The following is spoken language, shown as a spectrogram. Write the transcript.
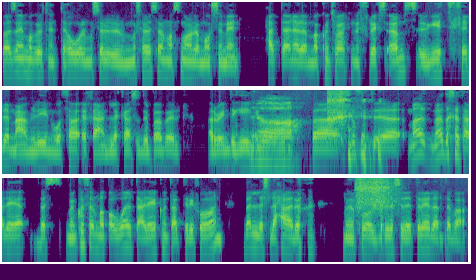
فزي ما قلت أنت هو المسلسل مصنوع لموسمين. حتى أنا لما كنت فاتح Netflix أمس لقيت فيلم عاملين وثائقي عن La Casa de Papel 40 دقيقة. آه. فشفت ما ما دخلت عليه بس من كثر ما طولت عليه كنت على التليفون بلش لحاله من فوق بلش ال trailer تبعه.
